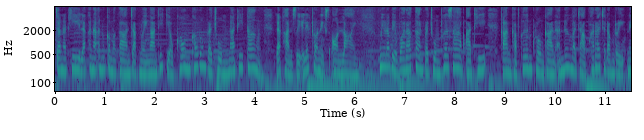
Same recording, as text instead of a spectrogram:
เจ้าหน้าที่และคณะอนุกรรมการจากหน่วยงานที่เกี่ยวข้องเข้าร่วมประชุมหน้าที่ตั้ง และผ่านสื่ออิเล็กทรอนิกส์ออนไลน์ มีระเบียบวาระการประชุมเพื่อทราบอาทิ การขับเคลื่อนโครงการอันเนื่องมาจากพระราชดำริใน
